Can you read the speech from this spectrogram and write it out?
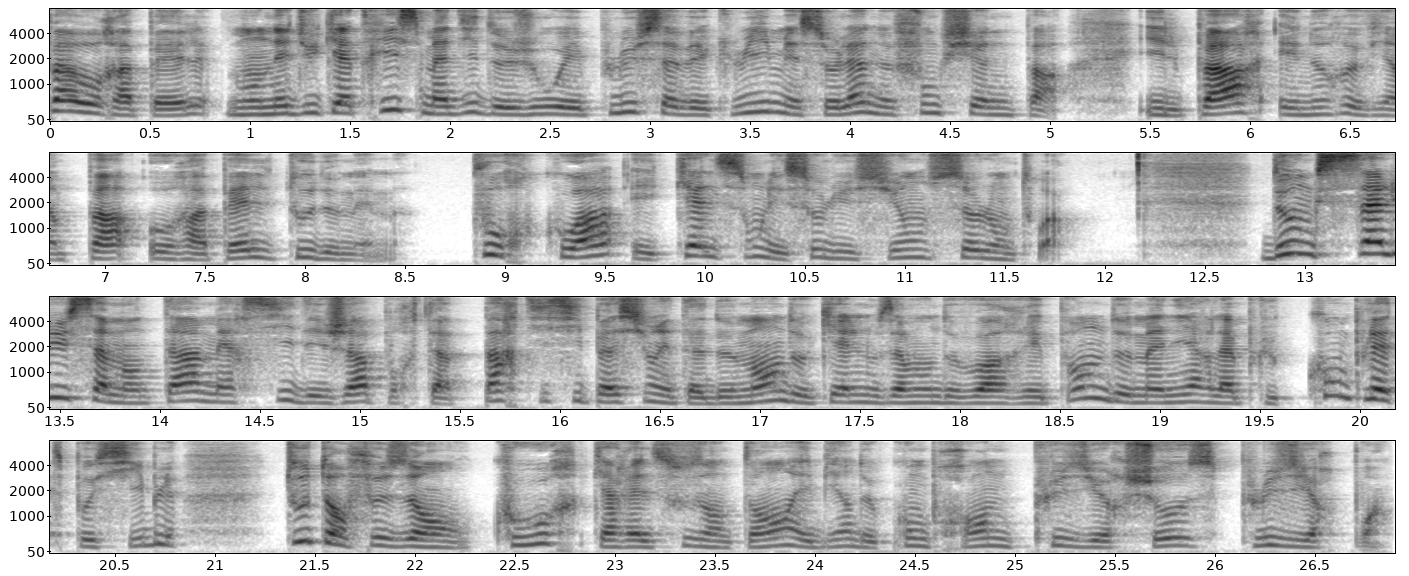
pas au rappel. Mon éducatrice m'a dit de jouer plus avec lui, mais cela ne fonctionne pas. Il part et ne revient pas au rappel tout de même. Pourquoi et quelles sont les solutions selon toi? Donc salut Samantha, merci déjà pour ta participation et ta demande auxquelles nous allons devoir répondre de manière la plus complète possible, tout en faisant court car elle sous-entend eh bien de comprendre plusieurs choses, plusieurs points.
